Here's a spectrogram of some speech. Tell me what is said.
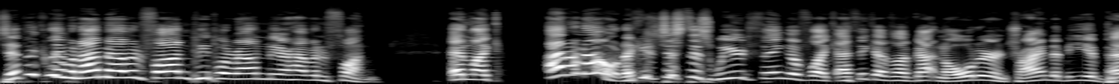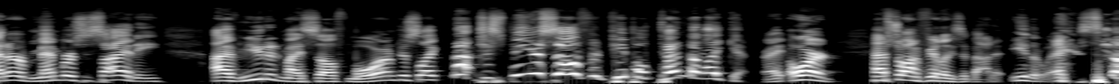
typically when I'm having fun, people around me are having fun. And like I don't know. Like it's just this weird thing of like I think as I've gotten older and trying to be a better member of society, I've muted myself more. I'm just like, no, just be yourself, and people tend to like it, right? Or have strong feelings about it. Either way. So.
